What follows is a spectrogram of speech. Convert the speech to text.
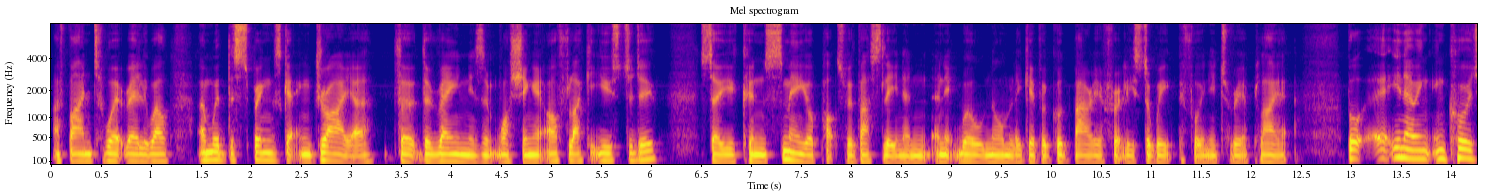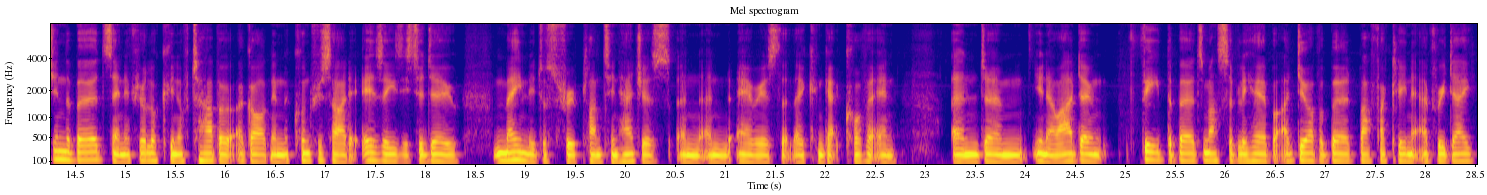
I find to work really well. And with the springs getting drier, the, the rain isn't washing it off like it used to do. So you can smear your pots with Vaseline and, and it will normally give a good barrier for at least a week before you need to reapply it. But, uh, you know, in, encouraging the birds in, if you're lucky enough to have a, a, garden in the countryside, it is easy to do, mainly just through planting hedges and, and areas that they can get cover in. And, um, you know, I don't feed the birds massively here, but I do have a bird bath. I clean it every day.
